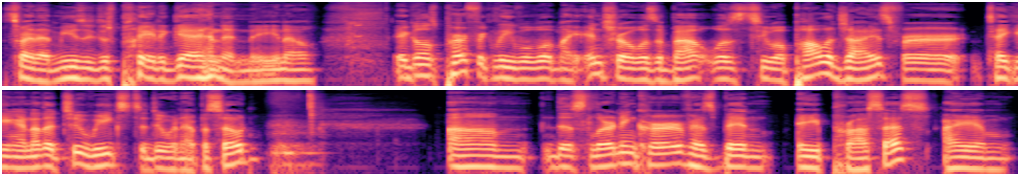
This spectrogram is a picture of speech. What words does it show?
that's why that music just played again. And you know, it goes perfectly with what my intro was about was to apologize for taking another two weeks to do an episode. Um, this learning curve has been a process. I am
